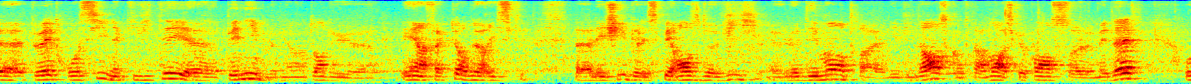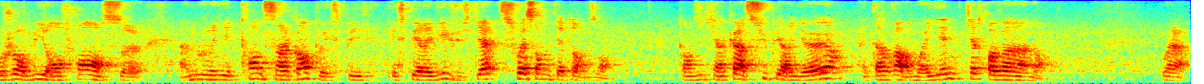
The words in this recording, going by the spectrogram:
euh, peut être aussi une activité pénible, bien entendu, et un facteur de risque. Les chiffres de l'espérance de vie le démontrent à l'évidence, contrairement à ce que pense le MEDEF. Aujourd'hui, en France, un ouvrier de 35 ans peut espérer vivre jusqu'à 74 ans, tandis qu'un cas supérieur atteindra en moyenne 81 ans. Voilà.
